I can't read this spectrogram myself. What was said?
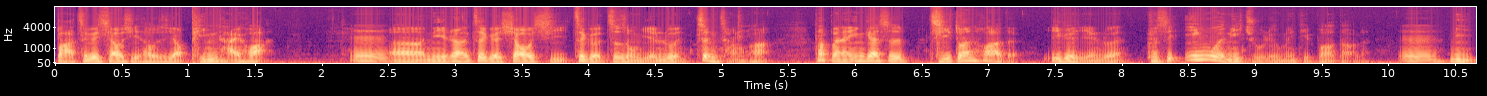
把这个消息，它是要平台化。嗯，呃，你让这个消息，这个这种言论正常化，它本来应该是极端化的一个言论，可是因为你主流媒体报道了，嗯，你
